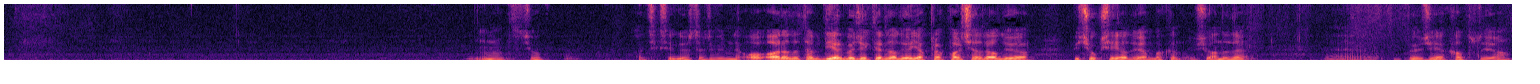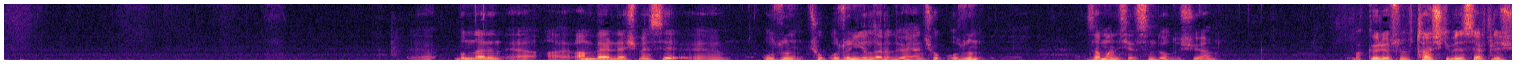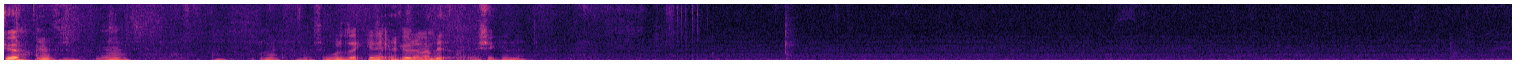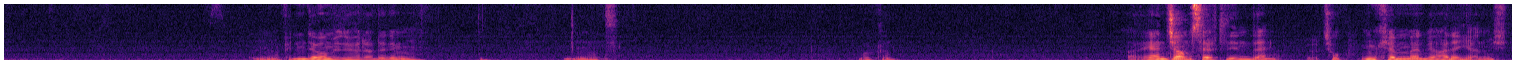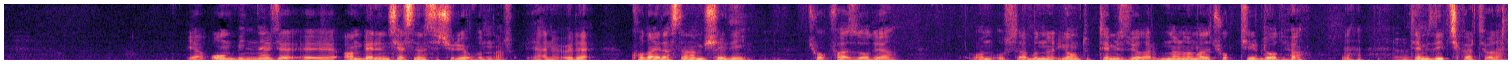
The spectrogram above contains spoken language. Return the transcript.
Evet, çok açıkça gösterici filmde. O arada tabii diğer böcekleri de alıyor, yaprak parçaları alıyor, birçok şey alıyor. Bakın şu anda da e, böceğe kaplıyor. E, Bunların e, amberleşmesi e, uzun, çok uzun yıllar alıyor. Yani çok uzun zaman içerisinde oluşuyor. Bak görüyorsunuz taş gibi de sertleşiyor. Evet hocam. Evet. Evet. Burada yine Ekrana görünen bir şekilde. Film devam ediyor herhalde değil mi? Evet. Bakın. Yani cam sertliğinde çok mükemmel bir hale gelmiş. Ya on binlerce e, amberin içerisine sıçrıyor bunlar. Yani öyle kolay rastlanan bir şey Evet. değil. Çok fazla oluyor. Onun usta bunu yontup temizliyorlar. Bunlar normalde çok kirli oluyor. Evet. Temizleyip çıkartıyorlar.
